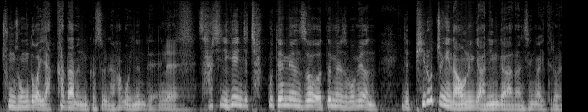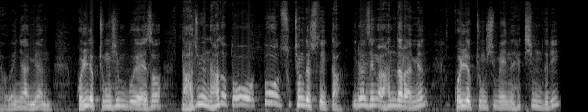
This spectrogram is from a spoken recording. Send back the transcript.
충성도가 약하다는 것을 하고 있는데 네. 사실 이게 이제 자꾸 되면서 어떤 면에서 보면 이제 피로증이 나오는 게 아닌가라는 생각이 들어요. 왜냐하면 권력 중심부에서 나중에 나도 또, 또 숙청될 수도 있다. 이런 생각을 한다라면 권력 중심에 있는 핵심들이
